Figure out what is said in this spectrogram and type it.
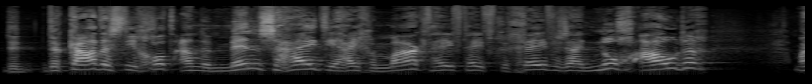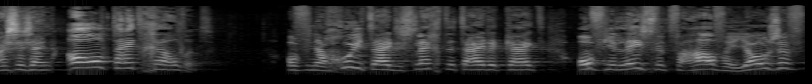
De, de kaders die God aan de mensheid, die hij gemaakt heeft, heeft gegeven, zijn nog ouder, maar ze zijn altijd geldend. Of je naar goede tijden, slechte tijden kijkt, of je leest het verhaal van Jozef,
